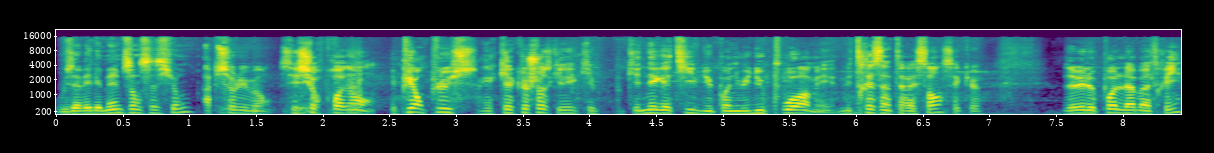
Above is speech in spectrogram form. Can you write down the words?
Vous avez les mêmes sensations? Absolument. C'est surprenant. Et puis en plus, il y a quelque chose qui est, négatif du point de vue du poids, mais, mais très intéressant, c'est que vous avez le poids de la batterie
